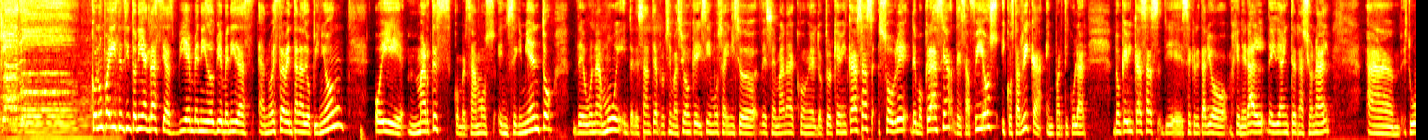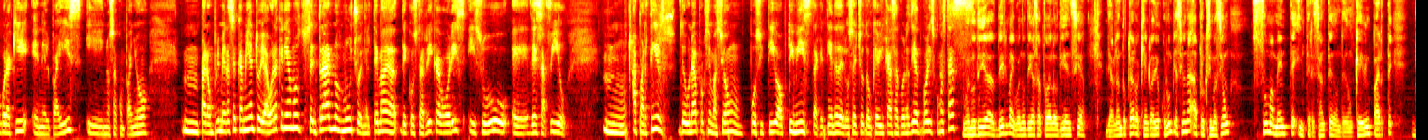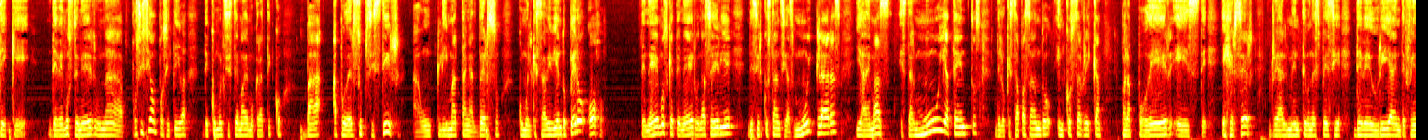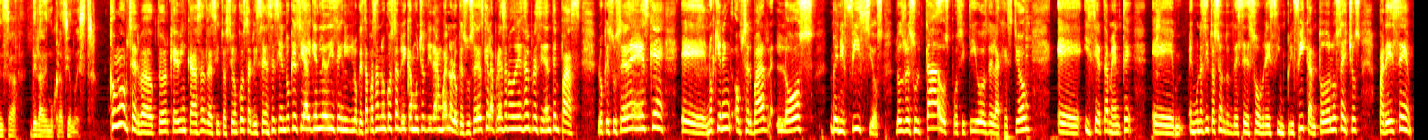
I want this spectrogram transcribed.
claro. Con un país en sintonía, gracias, bienvenidos, bienvenidas a nuestra ventana de opinión. Hoy martes conversamos en seguimiento de una muy interesante aproximación que hicimos a inicio de semana con el doctor Kevin Casas sobre democracia, desafíos y Costa Rica en particular. Don Kevin Casas, secretario general de Idea Internacional, ah, estuvo por aquí en el país y nos acompañó mm, para un primer acercamiento y ahora queríamos centrarnos mucho en el tema de, Costa Rica, Boris, y su eh, desafío. Mm, a partir de una aproximación positiva, optimista que tiene de los hechos don Kevin Casas. Buenos días, Boris, ¿cómo estás? Buenos días, Vilma, y buenos días a toda la audiencia de Hablando Claro aquí en Radio Colombia. Ha una aproximación sumamente interesante donde don Kevin parte de que debemos tener una posición positiva de cómo el sistema democrático va a poder subsistir a un clima tan adverso como el que está viviendo. Pero, ojo, tenemos que tener una serie de circunstancias muy claras y además estar muy atentos de lo que está pasando en Costa Rica para poder este, ejercer realmente una especie de veeduría en defensa de la democracia nuestra. ¿Cómo observa, doctor Kevin Casas, la situación costarricense? Siendo que si alguien le dice lo que está pasando en Costa Rica, muchos dirán, bueno, lo que sucede es que la prensa no deja al presidente en paz. Lo que sucede es que eh, no quieren observar los beneficios, los resultados positivos de la gestión eh, y ciertamente eh, en una situación donde se sobresimplifican todos los hechos, parece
